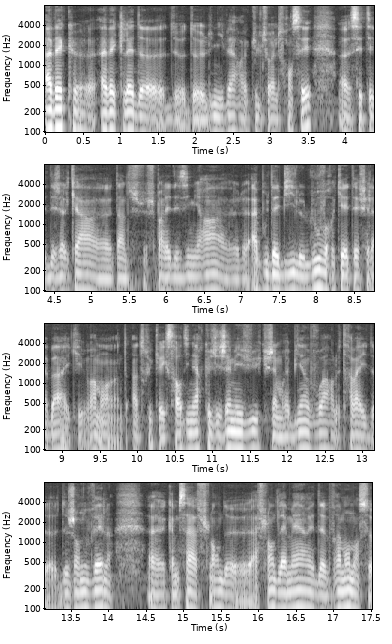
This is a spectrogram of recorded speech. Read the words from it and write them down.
avec, euh, avec l'aide de, de l'univers culturel français. Euh, c'était déjà le cas, euh, je, parlais des Émirats, Abu Dhabi, le Louvre qui a été fait là-bas et qui est vraiment un, truc extraordinaire que j'ai jamais vu, que j'aimerais bien voir le travail de, Jean Nouvel comme ça à flanc, de, à flanc de la mer et vraiment dans ce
